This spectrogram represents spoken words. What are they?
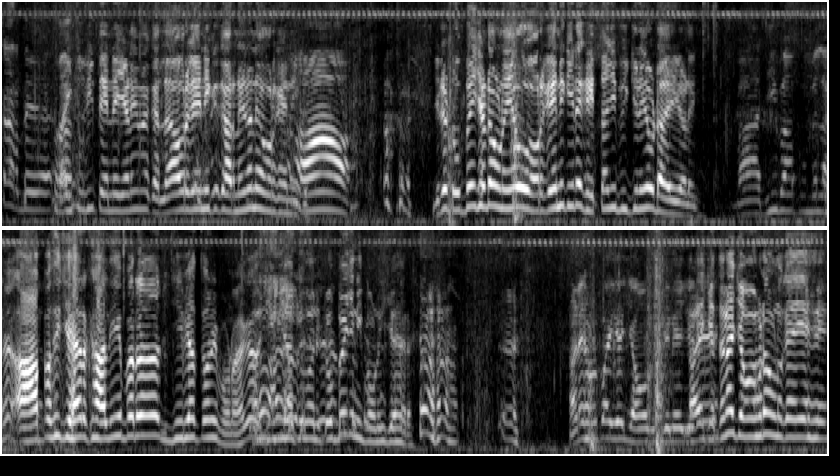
ਕਰਦੇ ਆ। ਬਾਈ ਤੁਸੀਂ ਤਿੰਨ ਜਣੇ ਮੈਂ ਗੱਲਾਂ ਆਰਗੇਨਿਕ ਕਰਨੇ ਇਹਨਾਂ ਨੇ ਆਰਗੇਨਿਕ ਹਾਂ। ਜਿਹੜੇ ਟੋਬੇ ਛਡਾਉਣੇ ਆ ਉਹ ਆਰਗੇਨਿਕ ਜਿਹੜੇ ਖੇਤਾਂ 'ਚ ਬੀਜਣੇ ਉਹ ਡਾਏ ਵਾਲੇ। ਵਾਹ ਜੀ ਬਾਪੂ ਆਪ ਅਸੀਂ ਜ਼ਹਿਰ ਖਾ ਲਈਏ ਪਰ ਜੀਵਿਆਂ ਤੋਂ ਨਹੀਂ ਪਾਉਣਾ ਹੈਗਾ। ਜੀਵੀਆਂ ਤੋਂ ਨਹੀਂ ਟੋਬੇ 'ਚ ਨਹੀਂ ਪਾਉਣੀ ਜ਼ਹਿਰ। ਹਲੇ ਹੁਣ ਭਾਈ ਇਹ ਵੀ ਦਿਨੇ ਨਾਲੇ ਜਿਹੜੇ ਜਿੱਦਣਾ ਜੌਂ ਹੜਾਉਣ ਗਏ ਇਹ।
